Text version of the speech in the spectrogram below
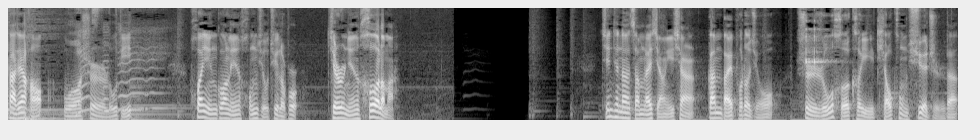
大家好，我是卢迪，欢迎光临红酒俱乐部。今儿您喝了吗？今天呢，咱们来讲一下干白葡萄酒是如何可以调控血脂的。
